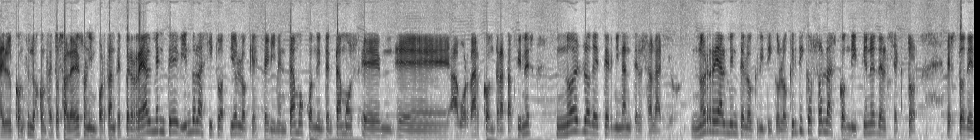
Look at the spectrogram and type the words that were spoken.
los conceptos salariales son importantes, pero realmente viendo la situación, lo que experimentamos cuando intentamos abordar contrataciones no es lo determinante el salario, no es realmente lo crítico. Lo crítico son las condiciones del sector. Esto de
